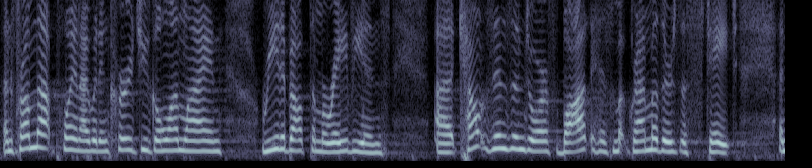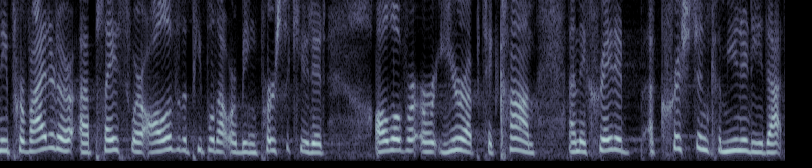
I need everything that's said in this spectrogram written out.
And from that point, I would encourage you go online, read about the Moravians. Uh, Count Zinzendorf bought his grandmother's estate, and he provided a, place where all of the people that were being persecuted all over Europe to come, and they created a Christian community that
